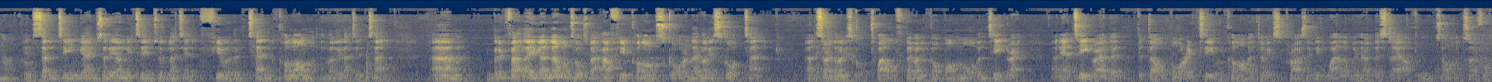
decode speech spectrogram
no. in 17 games. So the only team to have let in fewer than 10, Colon, have only let in 10. Um, but in fact, there you go. No one talks about how few Colon score, and they've only scored 10. Uh, sorry, they've only scored 12. They've only got one more than Tigre. And yet, Tigre are the, the dull, boring team, and Colon are doing surprisingly well, and we hope they stay up, and so on and so forth.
